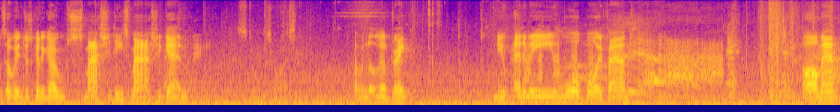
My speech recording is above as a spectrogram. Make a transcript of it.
so we're just going to go smashity smash again. Storm's rising. Have another little drink. New enemy, war boy found. Oh man!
